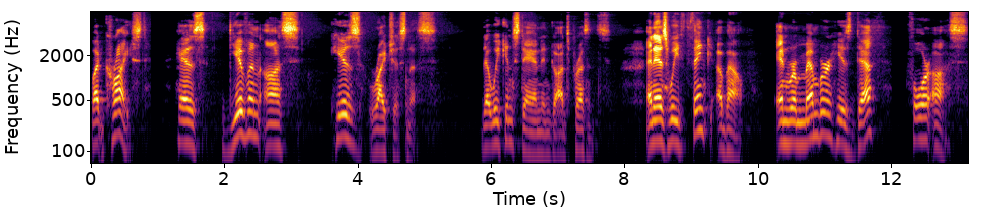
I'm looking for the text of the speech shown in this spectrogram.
But Christ has given us his righteousness that we can stand in God's presence. And as we think about and remember his death for us,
